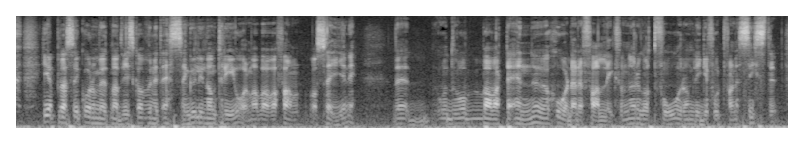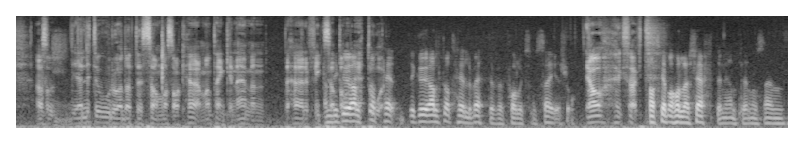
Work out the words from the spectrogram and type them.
helt plötsligt går de ut med att vi ska ha vunnit SM-guld inom tre år. Man bara, vad fan, vad säger ni? Det, och då bara vart det ännu hårdare fall liksom. Nu har det gått två år och de ligger fortfarande sist typ. Alltså, jag är lite oroad att det är samma sak här. Man tänker, nej men det här är Men fixat det, går ju om alltid ett år. det går ju alltid åt helvete för folk som säger så. Ja, exakt. Man ska bara hålla käften egentligen och sen...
